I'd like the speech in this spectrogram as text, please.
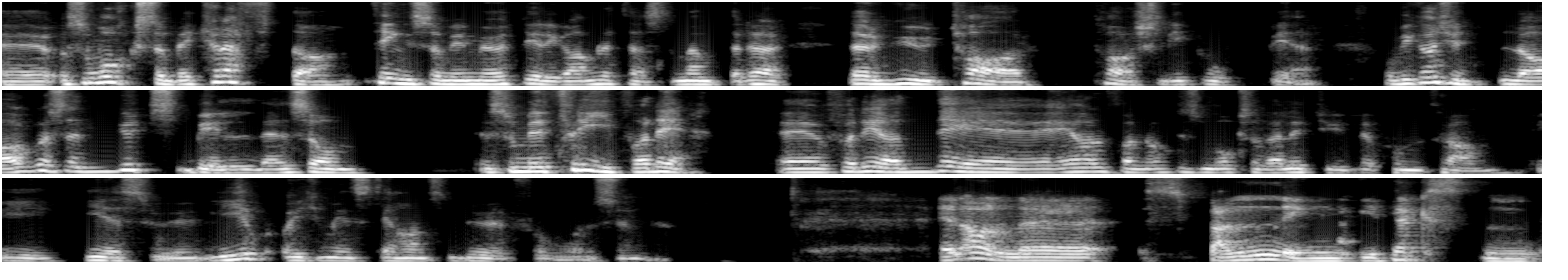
Eh, som også bekrefter ting som vi møter i Det gamle testamentet, der, der Gud tar, tar slike igjen. Og Vi kan ikke lage oss et gudsbilde som, som er fri for det. Eh, for det er iallfall noe som også veldig tydelig kommer fram i Jesu liv, og ikke minst i hans død for våre synder. En annen eh, spenning i teksten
